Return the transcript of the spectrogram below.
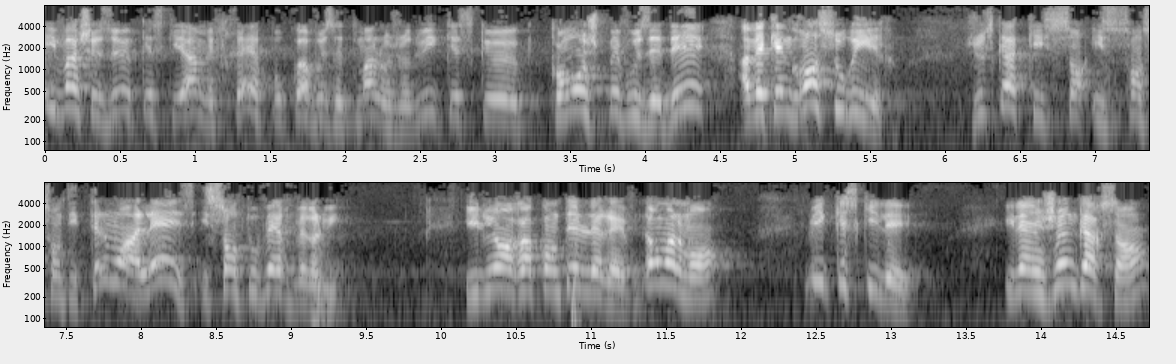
il, va chez eux. Qu'est-ce qu'il y a, mes frères? Pourquoi vous êtes mal aujourd'hui? Qu'est-ce que, Comment je peux vous aider? Avec un grand sourire. Jusqu'à qu'ils se sont sentis tellement à l'aise, ils sont ouverts vers lui. Ils lui ont raconté les rêves. Normalement, lui, qu'est-ce qu'il est? Il est un jeune garçon.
